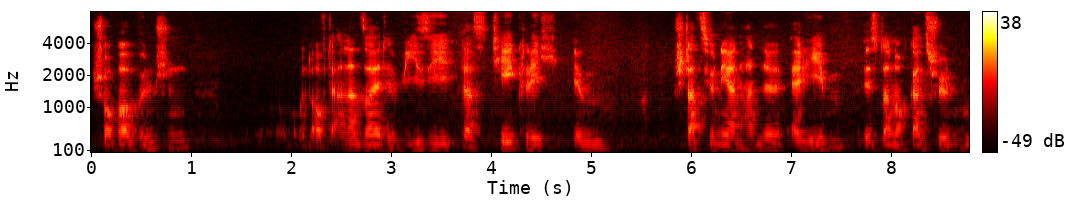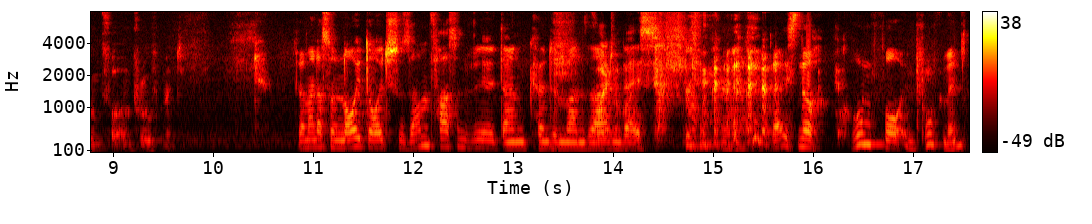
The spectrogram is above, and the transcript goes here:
Shopper wünschen und auf der anderen Seite, wie sie das täglich im stationären Handel erleben, ist da noch ganz schön Room for Improvement. Wenn man das so neudeutsch zusammenfassen will, dann könnte man sagen, da ist, da ist noch Room for Improvement.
